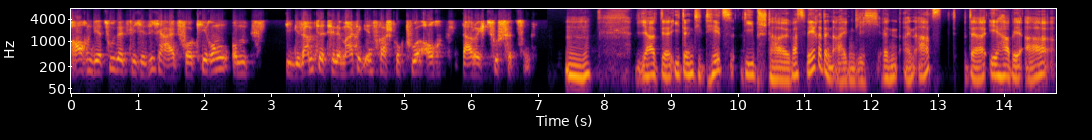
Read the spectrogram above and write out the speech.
brauchen wir zusätzliche Sicherheitsvorkehrungen, um die gesamte Telematikinfrastruktur auch dadurch zu schützen. Mhm. Ja, der Identitätsdiebstahl. Was wäre denn eigentlich, wenn ein Arzt der EHBA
